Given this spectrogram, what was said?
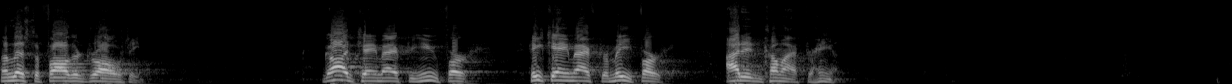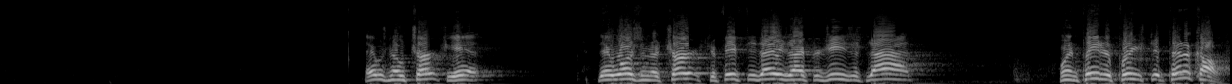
unless the Father draws him. God came after you first. He came after me first. I didn't come after him. There was no church yet. There wasn't a church to 50 days after Jesus died. When Peter preached at Pentecost,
